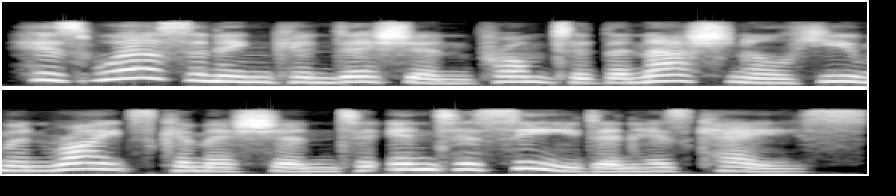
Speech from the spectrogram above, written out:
His worsening condition prompted the National Human Rights Commission to intercede in his case.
